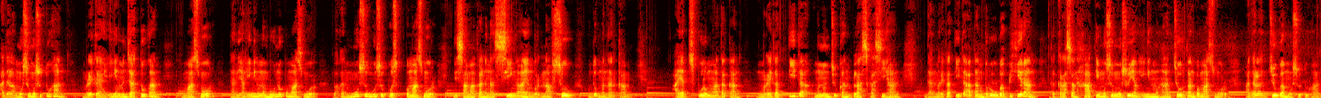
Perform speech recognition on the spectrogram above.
adalah musuh-musuh Tuhan. Mereka yang ingin menjatuhkan pemazmur dan yang ingin membunuh pemazmur. Bahkan musuh-musuh pemazmur disamakan dengan singa yang bernafsu untuk menerkam. ayat 10 mengatakan mereka tidak menunjukkan belas kasihan dan mereka tidak akan berubah pikiran. Kekerasan hati musuh-musuh yang ingin menghancurkan pemazmur adalah juga musuh Tuhan.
